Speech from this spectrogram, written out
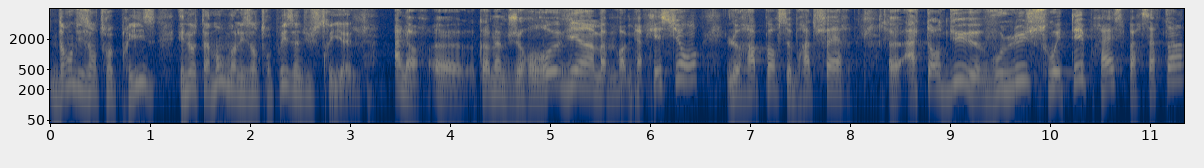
dans les entreprises et notamment dans les entreprises industrielles. Alors, euh, quand même, je reviens à ma mmh. première question. Le rapport, ce bras de fer euh, attendu, voulu, souhaité presque par certains,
